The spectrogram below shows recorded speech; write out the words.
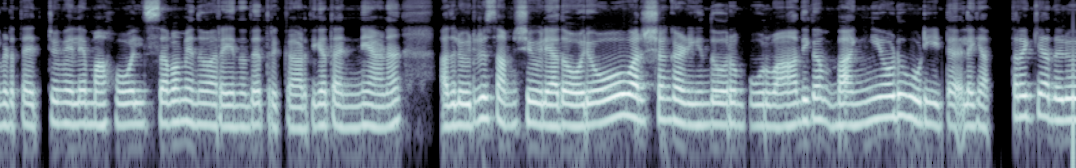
ഇവിടുത്തെ ഏറ്റവും വലിയ മഹോത്സവം എന്ന് പറയുന്നത് തൃക്കാർത്തിക തന്നെയാണ്. അതിലൊരു സംശയവുമില്ല. അത് ഓരോ വർഷം കഴിയുന്തോറും പൂർവാധികം ഭംഗിയോട് കൂടിയിട്ട് അല്ലെങ്കിൽ അത്രയ്ക്ക് അതൊരു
